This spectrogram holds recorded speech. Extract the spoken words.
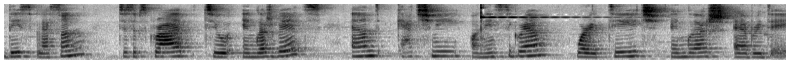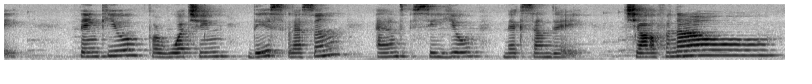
this lesson to subscribe to English Bits and catch me on Instagram where I teach English every day. Thank you for watching this lesson and see you next Sunday. Ciao for now!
